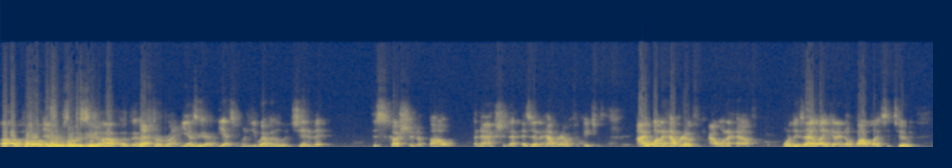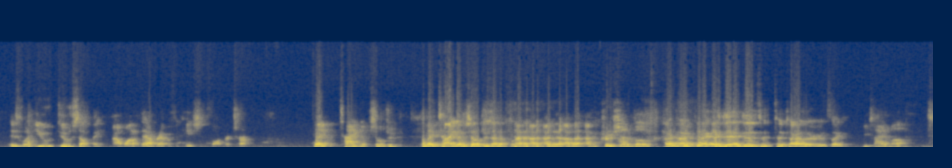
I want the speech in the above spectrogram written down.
uh, oppo- As opposed opposing to uh, the- Left or right. Yes, Yeah. yes. When you have a legitimate discussion about an action that is going to have ramifications, I want to have ramif- I want to have one of the things I like, and I know Bob likes it too, is when you do something, I want it to have ramifications longer term, Like tying up children like tying up children on a on a, on a, on a, on a cruise on a ship. boat. I, I, I, I did, I did it to, to Tyler. It's like You tied them up.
